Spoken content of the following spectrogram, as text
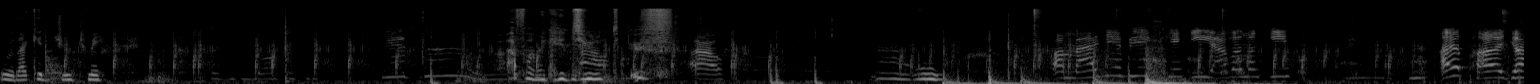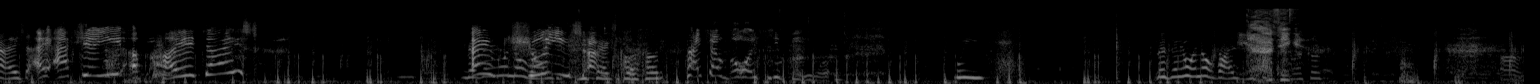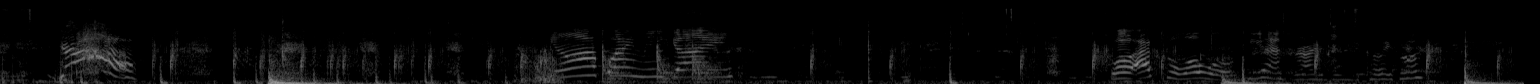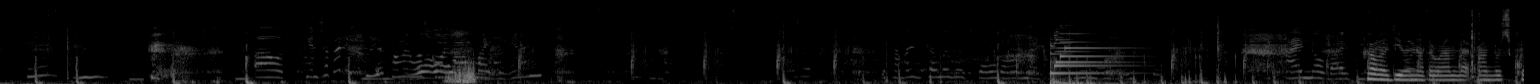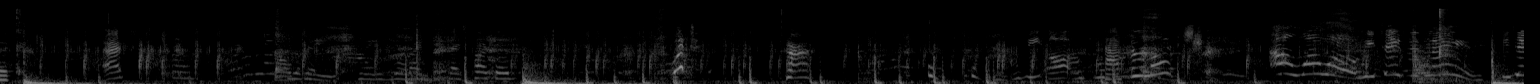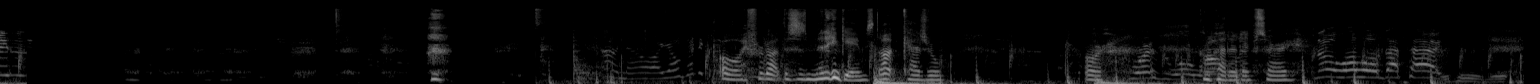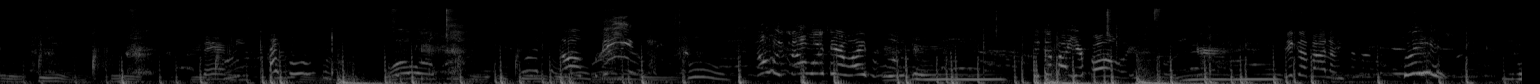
Ooh, that kid juked me. I thought I get juked. Ow. Ooh. Imagine being kinky. I'm a monkey. I apologize. I actually apologize. I'm sure you shall. I shall go and ship you. Does anyone know Rise? Yeah, dang it. Yeah! You're not playing me, guys. Well, actual Lolo, he has to ride in the clay Oh, can somebody please tell me what's going on with my hand? Can somebody tell me what's going on with my hand? I have no Rise. Probably do another round. That round was quick. Actually, oh, please, please, No Rise Dice card code. What? We are. After much? Oh, whoa, whoa! He changed his name. He changed his. Oh no, are y'all gonna Oh, I forgot. This is mini games, not casual or Where's whoa, whoa? competitive. Sorry. No, whoa, whoa! Got tagged. Spare me. Whoa, whoa! No, please! No, it's not worth your life. Think about your followers. Think about them. Please.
